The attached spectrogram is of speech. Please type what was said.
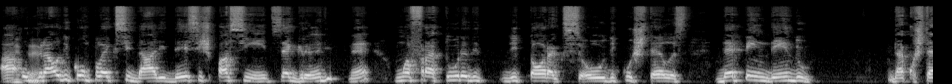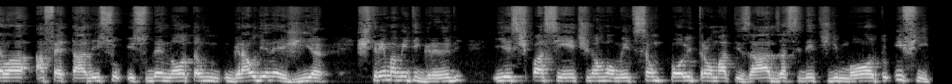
A, o grau de complexidade desses pacientes é grande, né? Uma fratura de, de tórax ou de costelas, dependendo da costela afetada, isso, isso denota um grau de energia extremamente grande. E esses pacientes normalmente são politraumatizados, acidentes de moto, enfim.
